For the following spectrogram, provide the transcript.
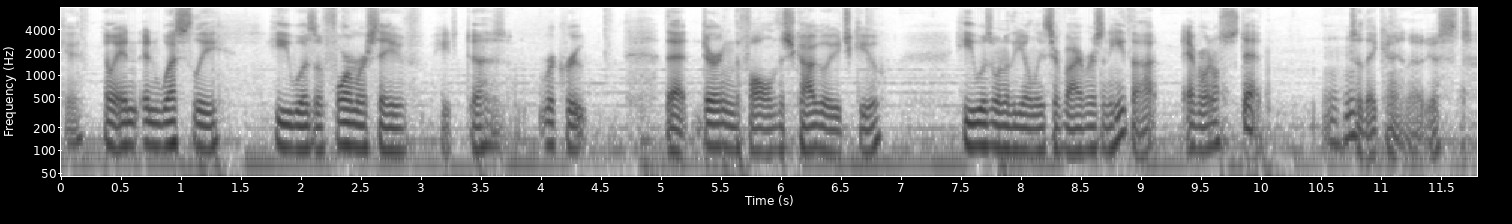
Okay. Oh, and and Wesley, he was a former Save uh, recruit that during the fall of the Chicago HQ, he was one of the only survivors, and he thought everyone else was dead. So they kind of just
